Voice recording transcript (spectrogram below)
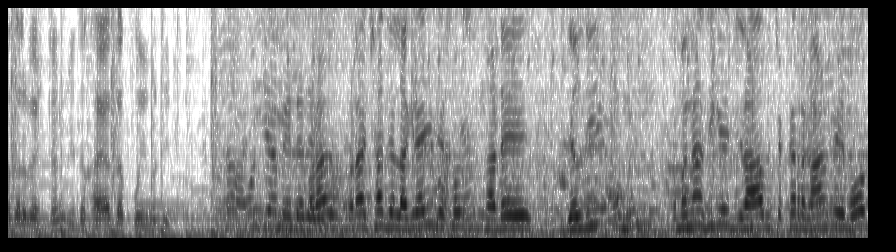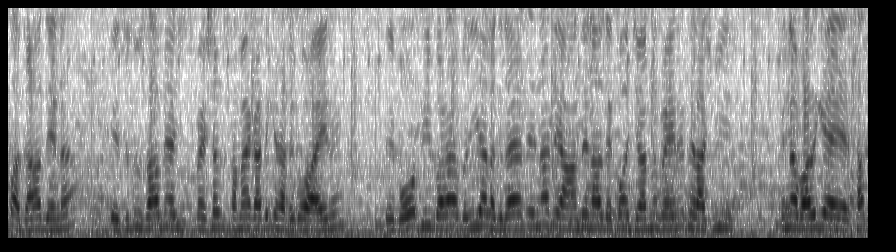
ਅਗਰ ਵੈਸਟਰਨ ਵੀ ਦਿਖਾਇਆ ਤਾਂ ਕੋਈ ਵੱਡੀ ਗੱਲ ਨਹੀਂ। ਪਹੁੰਚਿਆ ਮੇਲੇ ਦੇ ਬੜਾ ਬੜਾ ਅੱਛਾ ਦਿਨ ਲੱਗ ਰਿਹਾ ਜੀ ਦੇਖੋ ਸਾਡੇ ਦਿਲ ਦੀ ਤਮੰਨਾ ਸੀ ਕਿ ਜਨਾਬ ਚੱਕਰ ਲਗਾਉਣ ਤੇ ਬਹੁਤ ਭਾਗਾਂ ਵਾਲਾ ਦਿਨ ਆ। ਕਿ ਸਿੱਧੂ ਸਾਹਿਬ ਨੇ ਅੱਜ ਸਪੈਸ਼ਲ ਸਮਾਂ ਕੱਢ ਕੇ ਸਾਡੇ ਕੋਲ ਆਏ ਨੇ। ਤੇ ਬਹੁਤ ਹੀ ਬੜਾ ਵਧੀਆ ਲੱਗਦਾ ਹੈ ਤੇ ਇਹਨਾਂ ਦੇ ਆਉਣ ਦੇ ਨਾਲ ਦੇਖੋ ਚਰਨ ਪਏ ਨੇ ਤੇ ਰਸ਼ ਵੀ ਇੰਨਾ ਵੱਧ ਗਿਆ ਹੈ ਸਭ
